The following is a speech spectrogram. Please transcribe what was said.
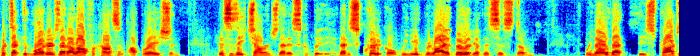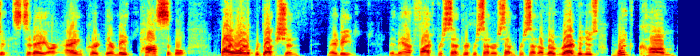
protected waters that allow for constant operation. This is a challenge that is completely that is critical. We need reliability of the system. We know that these projects today are anchored, they're made possible by oil production. Maybe they may have 5%, 3%, or 7% of the revenues would come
